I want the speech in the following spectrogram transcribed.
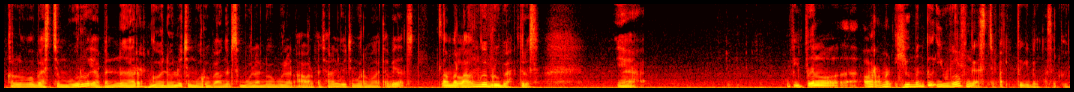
Kalau mau bahas cemburu ya bener. Gue dulu cemburu banget sebulan dua bulan awal pacaran gue cemburu banget. Tapi lambat laun gue berubah terus. Ya people orang human tuh evolve nggak secepat itu gitu maksud gue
